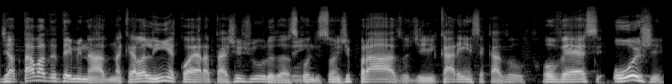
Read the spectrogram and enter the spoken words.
já estava determinado naquela linha qual era a taxa de juros, as Sim. condições de prazo, de carência, caso houvesse. Hoje,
